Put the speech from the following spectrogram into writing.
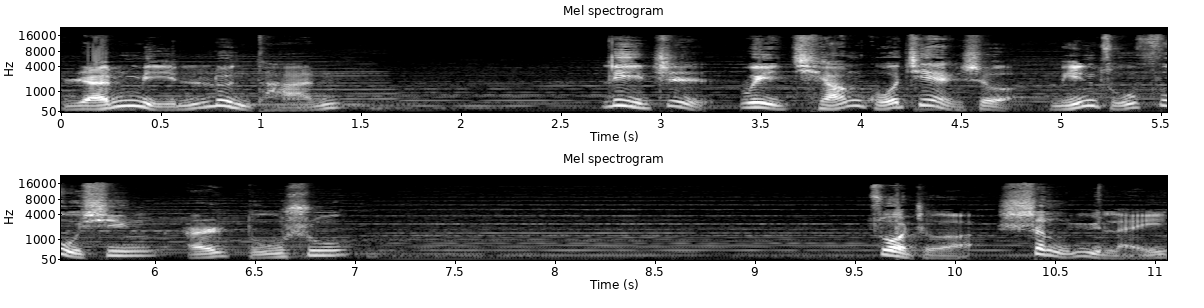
人民论坛，立志为强国建设、民族复兴而读书。作者：盛玉雷。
